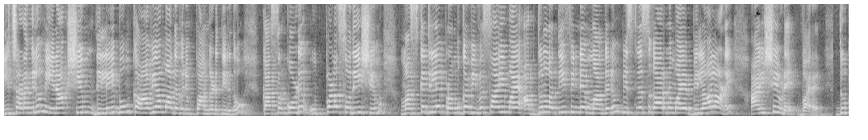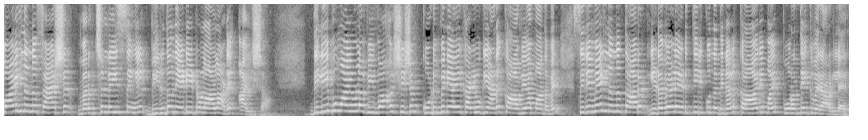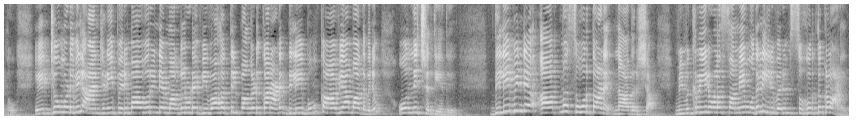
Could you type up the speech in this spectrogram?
ഈ ചടങ്ങിലും മീനാക്ഷിയും ദിലീപും കാവ്യ മാധവനും പങ്കെടുത്തിരുന്നു. കാസർഗോഡ് ഉപ്പള സ്വദേശിയും മസ്കറ്റിലെ പ്രമുഖ വ്യവസായിയുമായ അബ്ദുൾ ലത്തീഫിന്റെ മകനും ബിസിനസ്സുകാരനുമായ ബിലാലാണ് ഐഷയുടെ വരൻ. ദുബായിൽ നിന്ന് ഫാഷൻ മെർച്ചൻഡൈസിംഗിൽ ബിരുദം നേടിയിട്ടുള്ള ആളാണ് ഐഷ ദിലീപുമായുള്ള വിവാഹശേഷം കുടുംബിനിയായി കഴിയുകയാണ് കാവ്യ മാധവൻ. സിനിമയിൽ നിന്ന് താരം ഇടവേള എടുത്തിരിക്കുന്നതിനാൽ കാര്യമായി പുറത്തേക്ക് വരാറില്ലായിരുന്നു. ഏറ്റവും ഒടുവിൽ ആന്റണി പെരുമാവൂരിന്റെ മകളുടെ വിവാഹത്തിൽ പങ്കെടുക്കാനാണ് ദിലീപും കാവ്യ മാധവനും ഒന്നിച്ചെത്തിയത്. ദിലീപിന്റെ ആത്മസുഹൃത്താണ് നാദർഷ മിമിക്രിയിലുള്ള സമയം മുതൽ ഇരുവരും സുഹൃത്തുക്കളാണ്.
